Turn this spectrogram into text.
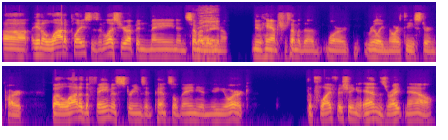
uh, in a lot of places, unless you're up in Maine and some of the, you know, New Hampshire, some of the more really northeastern part. But a lot of the famous streams in Pennsylvania and New York, the fly fishing ends right now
